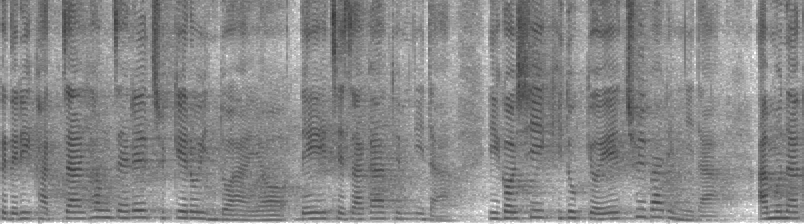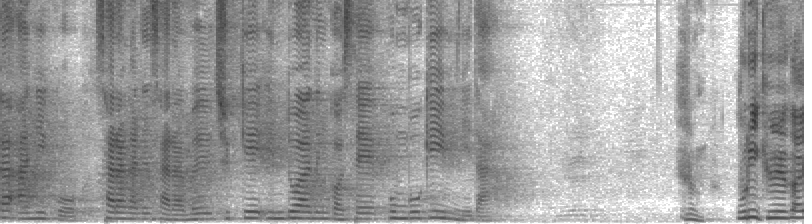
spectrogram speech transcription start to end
그들이 각자 형제를 주께로 인도하여 내 제자가 됩니다. 이것이 기독교의 출발입니다. 아무나가 아니고 사랑하는 사람을 주께 인도하는 것의 본보기입니다. 여러분, 우리 교회가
